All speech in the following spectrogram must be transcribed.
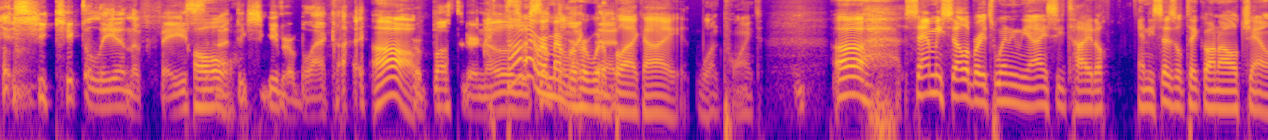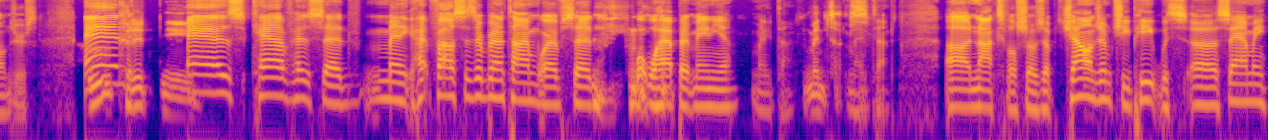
she kicked Aliyah in the face. and I Oh. think she gave her a black eye Oh, or busted her I nose. thought or I remember like her with a black eye at one point. Uh, Sammy celebrates winning the IC title, and he says he'll take on all challengers. Who And could it be? as Cav has said many, Faust, has there been a time where I've said what will happen at Mania? Many times, Many times. many times. Uh, Knoxville shows up to challenge him. Cheap Heat with uh, Sammy.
